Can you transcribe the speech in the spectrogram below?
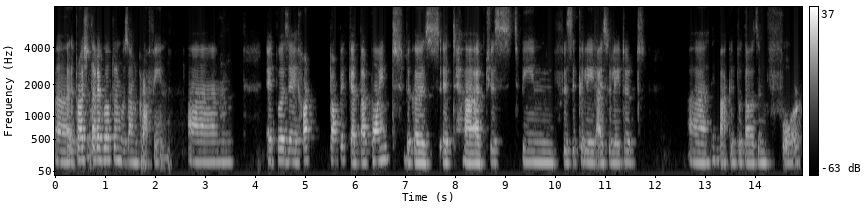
uh, the project that I worked on was on graphene. Um, it was a hot topic at that point because it had just been physically isolated uh, back in 2004.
